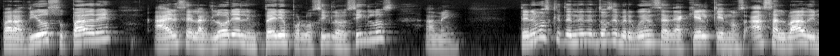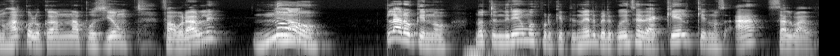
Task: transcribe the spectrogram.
para Dios su Padre, a Él sea la gloria, el imperio por los siglos de siglos. Amén. ¿Tenemos que tener entonces vergüenza de aquel que nos ha salvado y nos ha colocado en una posición favorable? No, no. claro que no. No tendríamos por qué tener vergüenza de aquel que nos ha salvado.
